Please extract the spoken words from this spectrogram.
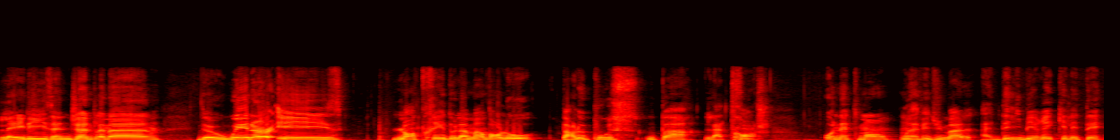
Ladies and gentlemen, the winner is l'entrée de la main dans l'eau par le pouce ou par la tranche. Honnêtement, on avait du mal à délibérer quelle était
